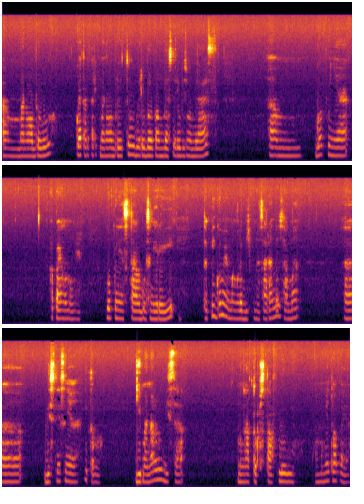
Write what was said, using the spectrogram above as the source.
um, manual brew. Gue tertarik manual brew itu 2018 2019 um, gue punya apa yang ngomongnya? Gue punya style gue sendiri tapi gue memang lebih penasaran tuh sama uh, bisnisnya gitu loh. Gimana lu bisa mengatur staff lu? Ngomongnya tuh apa ya?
